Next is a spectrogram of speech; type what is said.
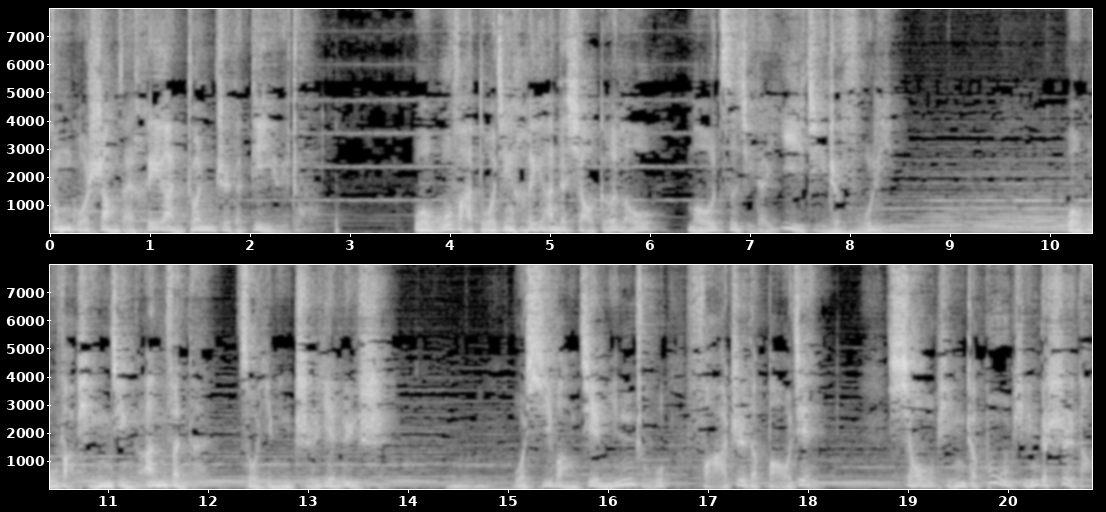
中国尚在黑暗专制的地狱中，我无法躲进黑暗的小阁楼谋自己的一己之福利。我无法平静安分地做一名职业律师。我希望借民主法治的宝剑，削平这不平的世道。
